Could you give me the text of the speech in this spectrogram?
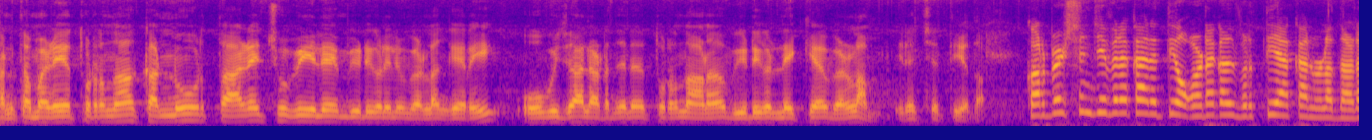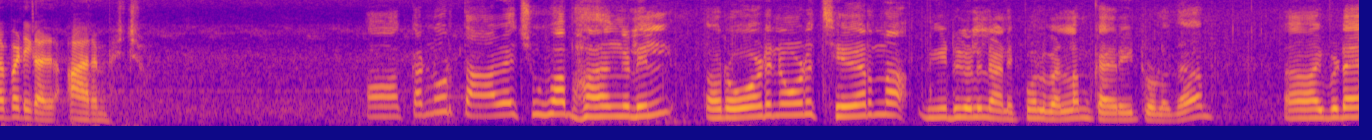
കനത്ത മഴയെ തുടർന്ന് കണ്ണൂർ താഴെ ചൊവ്വയിലെയും വീടുകളിലും വെള്ളം കയറി. ഓവുചാൽ അടഞ്ഞതിനെ തുടർന്നാണ് വീടുകളിലേക്ക് വെള്ളം ഇരച്ചെത്തിയത്. കോർപ്പറേഷൻ ജീവനക്കാരെത്തി ഓടകൾ വൃത്തിയാക്കാനുള്ള നടപടികൾ ആരംഭിച്ചു. കണ്ണൂർ താഴെ ചൊവ്വ ഭാഗങ്ങളിൽ റോഡിനോട് ചേർന്ന വീടുകളിലാണ് ഇപ്പോൾ വെള്ളം കയറിയിട്ടുള്ളത്. ഇവിടെ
